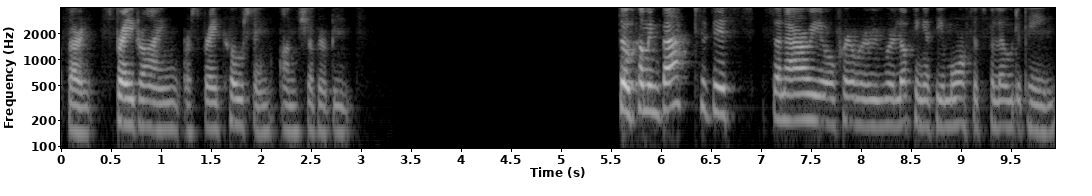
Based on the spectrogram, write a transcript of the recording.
sorry, spray drying or spray coating on sugar beads. So coming back to this scenario where we were looking at the amorphous felodipine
